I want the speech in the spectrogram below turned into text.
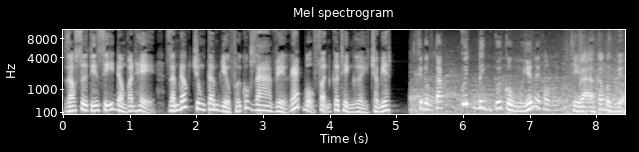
Giáo sư tiến sĩ Đồng Văn Hệ, Giám đốc Trung tâm Điều phối Quốc gia về ghép bộ phận cơ thể người cho biết. Cái động tác quyết định cuối cùng hiến hay không thì lại ở các bệnh viện.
